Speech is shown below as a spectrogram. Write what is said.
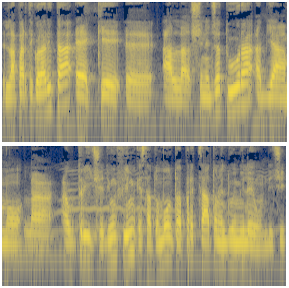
La particolarità è che eh, alla sceneggiatura abbiamo l'autrice di un film che è stato molto apprezzato nel 2011,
